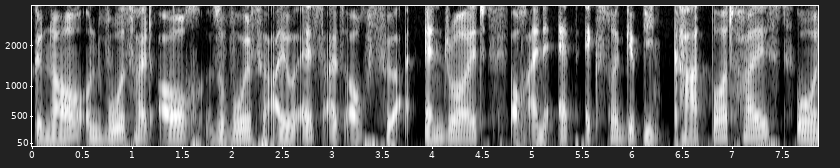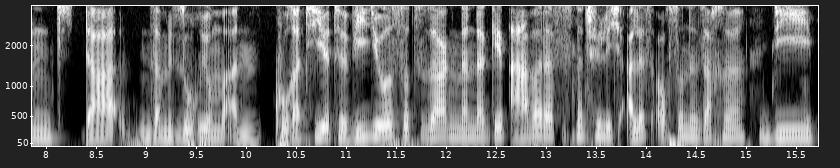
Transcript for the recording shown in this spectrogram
Genau, und wo es halt auch sowohl für iOS als auch für Android auch eine App extra gibt, die Cardboard heißt und da ein Sammelsurium an kuratierte Videos sozusagen dann da gibt. Aber das ist natürlich alles auch so eine Sache, die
